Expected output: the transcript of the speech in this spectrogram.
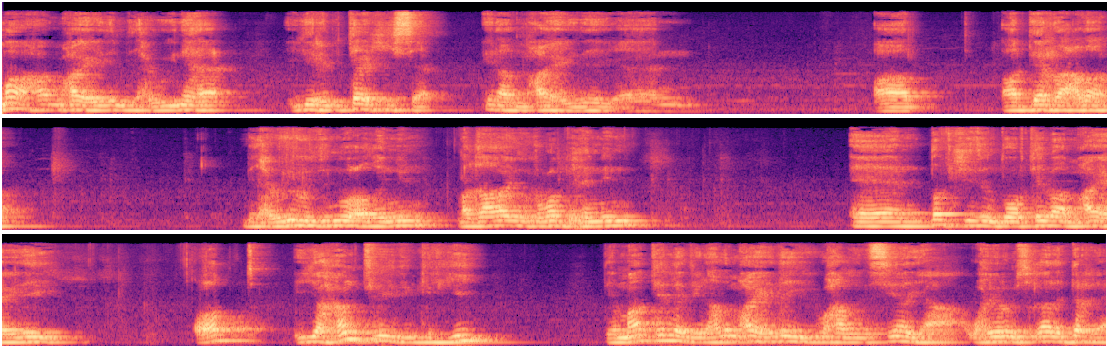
Ma aha maxay ahayday madaxweynaha iyo rabitaankiisa inaad maxay ahayday aad aada dee raacdaan. Madaxweynuhu idinma codaynin dhaqaalo idinkuma bixinin. Dadkii idin doortay baa maxay ahayday cod iyo hantiba idin geliyey dee maanta in laydin yidhahdo maxay ahayday waxaa laydin siinayaa wax misqaala darra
